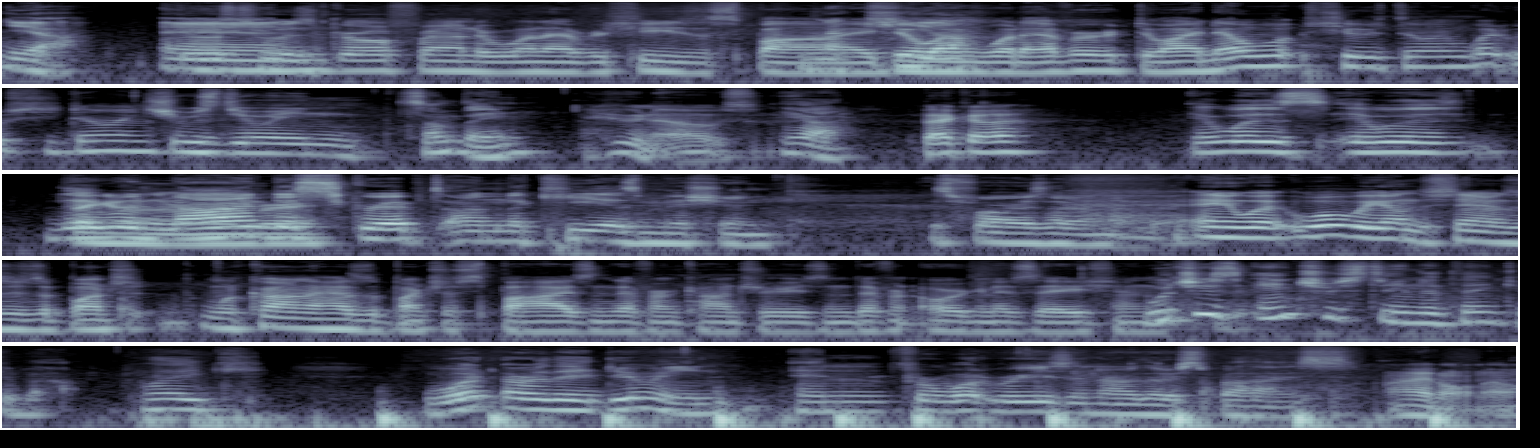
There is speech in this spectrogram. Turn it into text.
yeah. Goes to his girlfriend or whatever. She's a spy Nakia. doing whatever. Do I know what she was doing? What was she doing? she was doing something. Who knows? Yeah. Becca. It was. It was. They Becca were doesn't remember. nondescript on Nakia's mission, as far as I remember. Anyway, what we understand is there's a bunch of Wakanda has a bunch of spies in different countries and different organizations. Which is interesting to think about. Like, what are they doing, and for what reason are there spies? I don't know.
